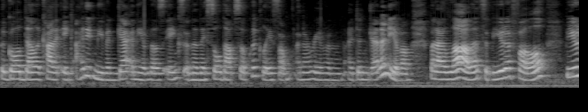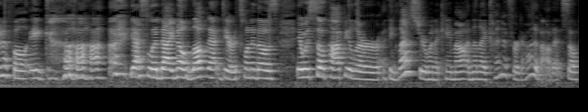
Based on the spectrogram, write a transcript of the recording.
the gold Delicata ink. I didn't even get any of those inks and then they sold out so quickly. So I never even, I didn't get any of them, but I love, that's a beautiful, beautiful ink. yes, Linda, I know, love that dear. It's one of those, it was so popular, I think last year when it came out and then I kind of forgot about it. So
